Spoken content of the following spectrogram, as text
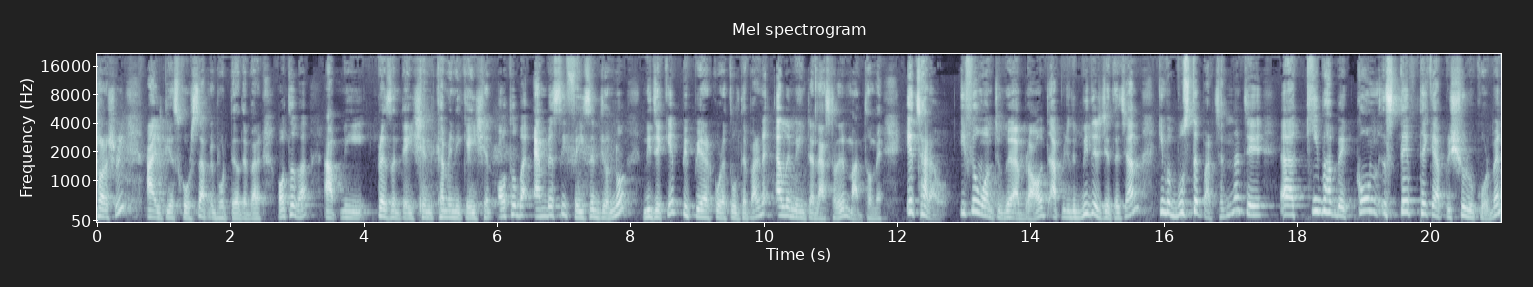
সরাসরি আইএলটিএস কোর্সে আপনি ভর্তি হতে পারেন। অথবা আপনি প্রেজেন্টেশন কমিউনিকেশন অথবা অ্যাম্বাসি ফেসের জন্য নিজেকে প্রিপেয়ার করে তুলতে পারেন এলএমএ ইন্টারন্যাশনালের মাধ্যমে। এছাড়াও if you want to go abroad আপনি যদি বিদেশ যেতে চান কিংবা বুঝতে পারছেন না যে কীভাবে কোন স্টেপ থেকে আপনি শুরু করবেন,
